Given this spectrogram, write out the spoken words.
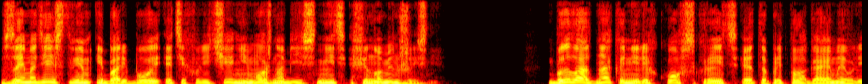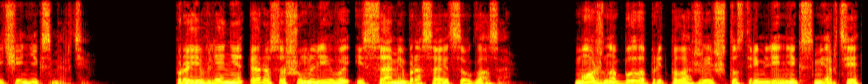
Взаимодействием и борьбой этих влечений можно объяснить феномен жизни. Было, однако, нелегко вскрыть это предполагаемое влечение к смерти. Проявления Эроса шумливы и сами бросаются в глаза. Можно было предположить, что стремление к смерти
